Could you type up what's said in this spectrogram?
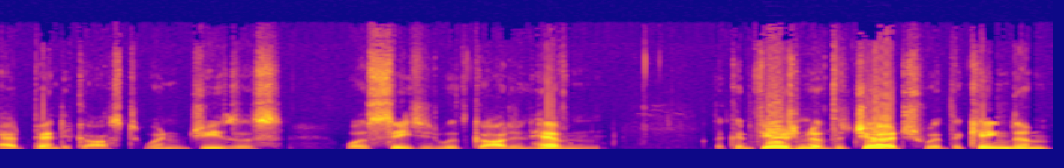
at Pentecost, when Jesus was seated with God in heaven. The confusion of the church with the kingdom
